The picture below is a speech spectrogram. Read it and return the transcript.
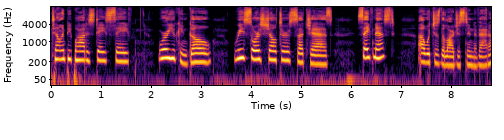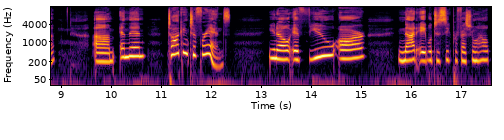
telling people how to stay safe, where you can go, resource shelters such as Safe Nest, uh, which is the largest in Nevada, um, and then talking to friends. You know, if you are not able to seek professional help,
